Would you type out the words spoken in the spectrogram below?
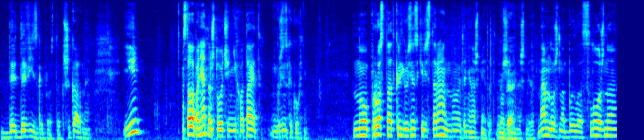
до, до визга просто, шикарная. И стало понятно, что очень не хватает грузинской кухни. Но просто открыть грузинский ресторан, ну, это не наш метод. Ну Вообще да. не наш метод. Нам нужно было сложно,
